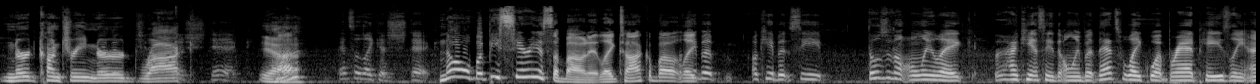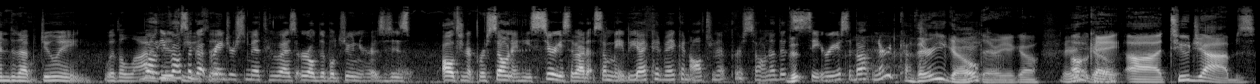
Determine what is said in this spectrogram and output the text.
nerd country, nerd rock. shtick. Yeah. Huh? That's a, like a shtick. no, but be serious about it. Like talk about like okay, but okay, but see, those are the only like I can't say the only, but that's like what Brad Paisley ended up doing with a lot well, of. you've his also got Granger Smith, who has Earl Dibble Jr. as his alternate persona, and he's serious about it. So maybe I could make an alternate persona that's The- serious about nerd culture. There you go. There you go. There you okay, go. Uh, two jobs,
